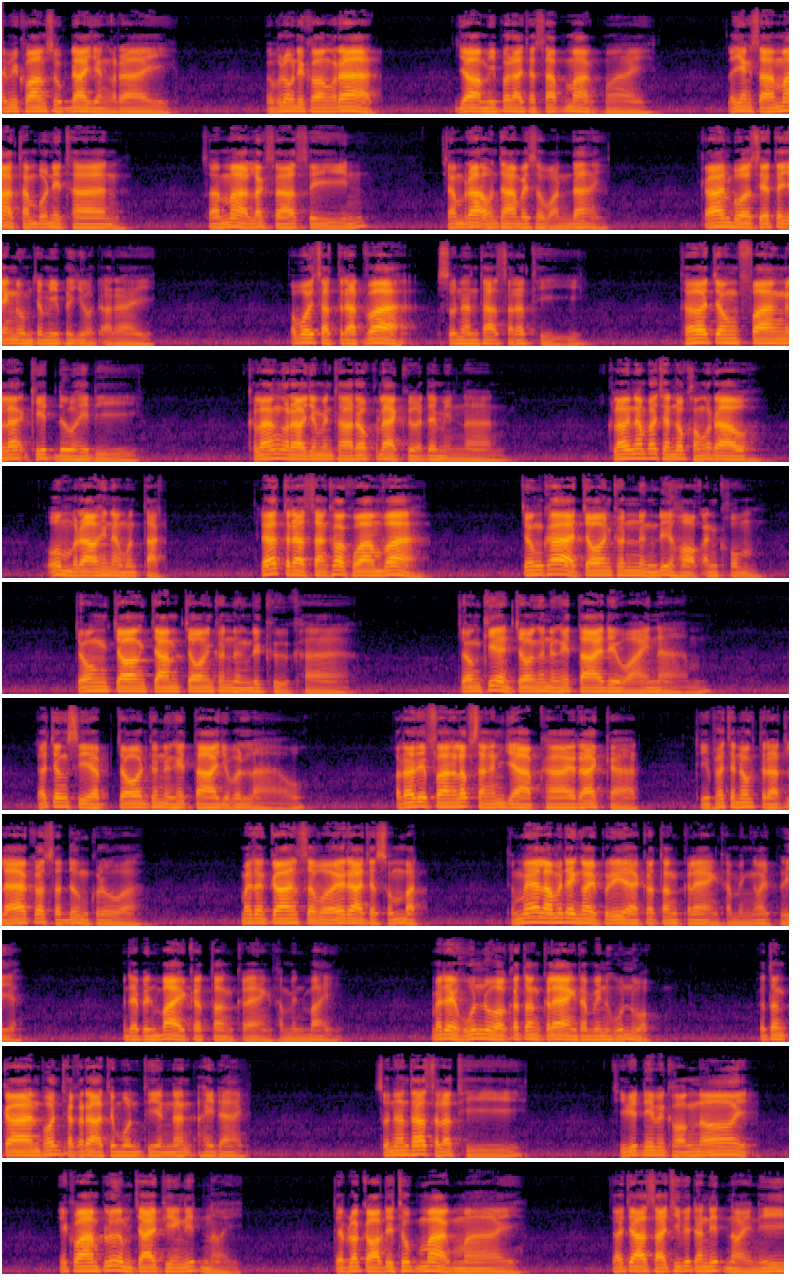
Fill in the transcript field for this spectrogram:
จะมีความสุขได้อย่างไร เมื่อพระองค์ได้ครองราชย่อมมีพระราชทรัพย์มากมาย และยังสามารถทำบุญในทาน สามารถรักษาศีลชำระหนทางไปสวรรค์ได้ การบวชเสียแต่ยังหนุ่มจะมีประโยชน์อะไร พระโพธิสัตว์ตรัสว่าสุนันทสารถี เธอจงฟังและคิดดูให้ดี ครั้งเรายังเป็นทารกแรกเกิดได้ไม่นาน ครั้งนั้นพระชนกของเราอุ้มเราให้นั่งบนตัก แล้วตรัสสั่งข้อความว่า จงฆ่าจรคนหนึ่งด้วยหอกอันคม จงจองจำจรคนหนึ่งด้วยคือคาจงเคี่ยนจรคนหนึ่งให้ตายด้วยหวายหนาม แล้วจงเสียบจรคนหนึ่งให้ตายอยู่บนเหลาเราได้ฟังรับสั่งอันหยาบคายร้ายกาจที่พระชนกตรัสแล้วก็สะดุ้งกลัว ไม่ต้องการเสวยราชสมบัติ ถึงแม้เราไม่ได้ง่อยเปรี้ยก็ต้องแกล้งทำเป็นง่อยเปรี้ยไม่ได้เป็นใบ้ก็ต้องแกล้งทำเป็นใบ้ไม่ได้หูหนวกก็ต้องแกล้งทำเป็นหูหนวก ก็ต้องการพ้นจากราชมนเทียนนั้นให้ได้สุนันทสารถี ชีวิตนี้เป็นของน้อย มีความปลื้มใจเพียงนิดหน่อย แต่ประกอบด้วยทุกข์มากมายแล้วจะอาศัยชีวิตอันนิดหน่อยนี้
